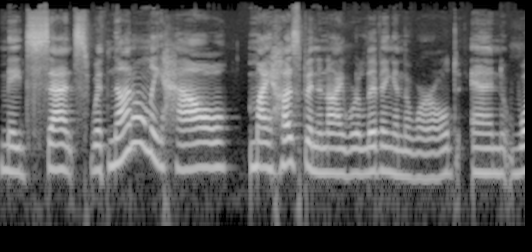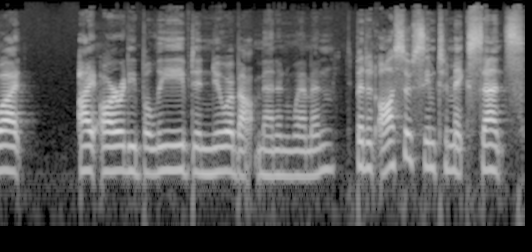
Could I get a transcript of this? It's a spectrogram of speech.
made sense with not only how my husband and I were living in the world and what I already believed and knew about men and women, but it also seemed to make sense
